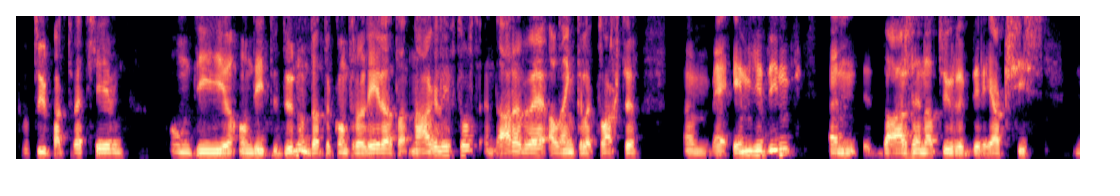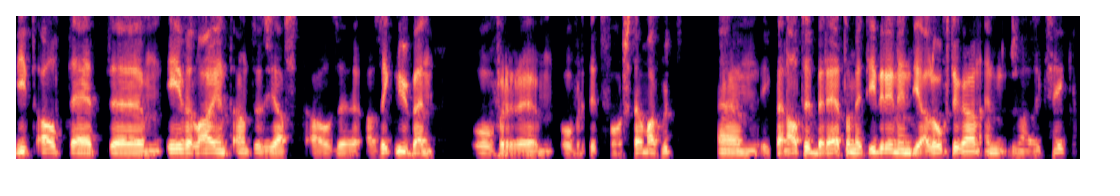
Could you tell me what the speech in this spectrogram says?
cultuurpactwetgeving om die, om die te doen, om dat te controleren dat dat nageleefd wordt. En daar hebben wij al enkele klachten um, bij ingediend. En daar zijn natuurlijk de reacties niet altijd even laaiend enthousiast als, als ik nu ben over, um, over dit voorstel. Maar goed, um, ik ben altijd bereid om met iedereen in dialoog te gaan. En zoals ik zei, ik heb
